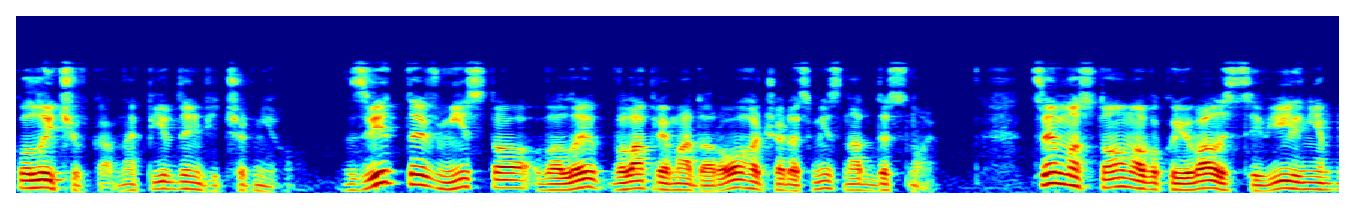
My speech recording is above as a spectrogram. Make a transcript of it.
Количівка на південь від Чернігова. Звідти в місто вели, вела пряма дорога через міст над Десною. Цим мостом евакуювались цивільні,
